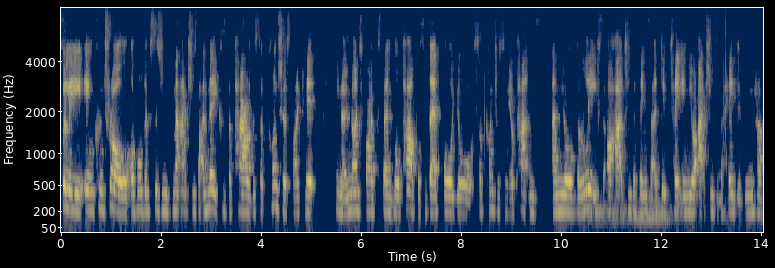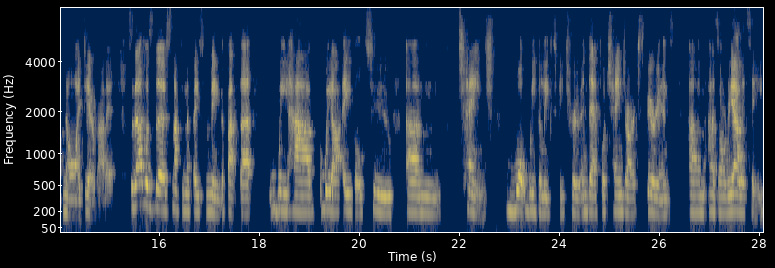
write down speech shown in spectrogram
fully in control of all the decisions and the actions that I make because the power of the subconscious, like it's, you know, 95% more powerful. So therefore, your subconscious and your patterns and your beliefs are actually the things that are dictating your actions and behaviors and you have no idea about it so that was the smack in the face for me the fact that we have we are able to um, change what we believe to be true and therefore change our experience um, as our reality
